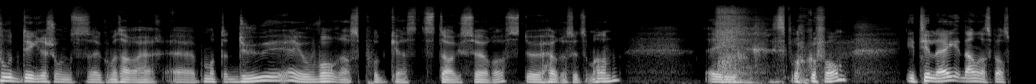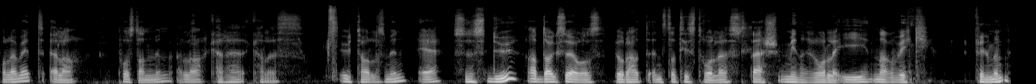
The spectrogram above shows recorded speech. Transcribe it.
To digresjonskommentarer her. Eh, på en måte, Du er jo vår podkasts Dag Sørås. Du høres ut som han i språk og form. I tillegg, det andre spørsmålet mitt, eller påstanden min, eller hva det kalles, uttalelsen min, er Syns du at Dag Sørås burde hatt en statistrolle slash mindre rolle i Narvik-filmen,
